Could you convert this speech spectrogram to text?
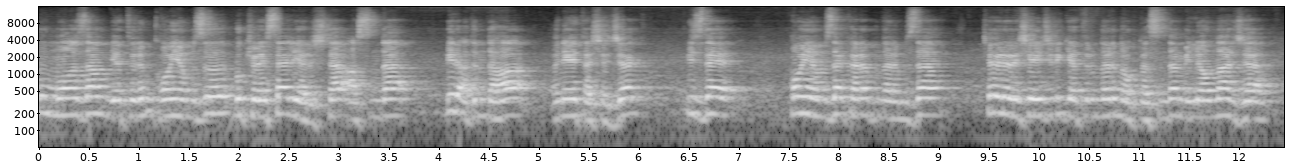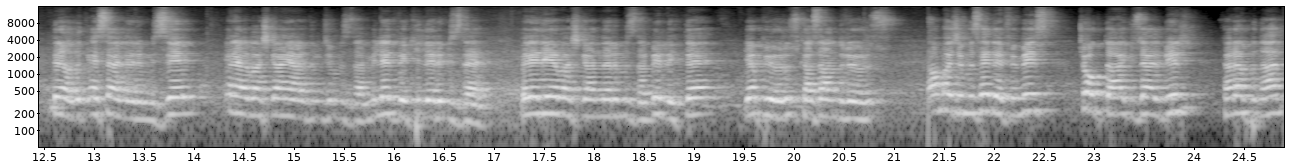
bu muazzam yatırım Konya'mızı bu küresel yarışta aslında bir adım daha öne taşıyacak. Biz de Konya'mıza, Karapınar'ımıza çevre ve şehircilik yatırımları noktasında milyonlarca liralık eserlerimizi Genel Başkan Yardımcımızla, milletvekillerimizle, belediye başkanlarımızla birlikte yapıyoruz, kazandırıyoruz. Amacımız, hedefimiz çok daha güzel bir Karapınar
